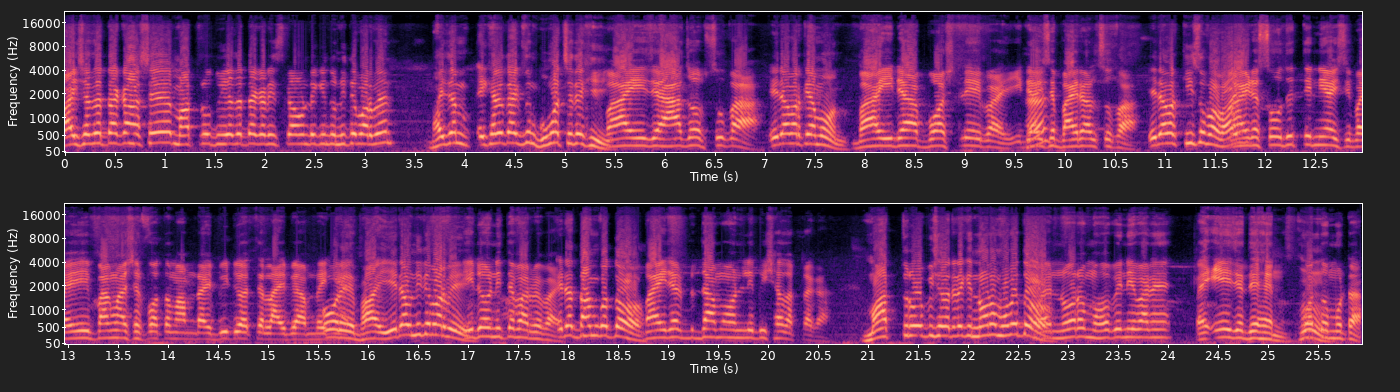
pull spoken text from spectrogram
বাইশ হাজার টাকা আসে মাত্র দুই হাজার টাকা ডিসকাউন্টে কিন্তু নিতে পারবেন। ভাইজান এখানে তো একজন ঘুমাচ্ছে দেখি। ভাই যে আজব সুপা। এটা আবার কেমন? ভাই এটা বসলে ভাই এটা হ্যাঁ? হচ্ছে ভাইরাল সোফা এটা আবার কি সোফা ভাই? ভাই এটা সৌদিতে নিয়ে আইছি ভাই এই বাংলাদেশের প্রথম আমরা এই ভিডিওতে লাইভে আমরা ওরে ভাই এটাও নিতে পারবে? এটাও নিতে পারবে ভাই। এটার দাম কত? ভাই এটার দাম অনলি বিশ হাজার টাকা। মাত্র বিশ হাজার এটা কি নরম হবে তো? নরম হবে নি মানে ভাই এই যে দেখেন কত মোটা।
